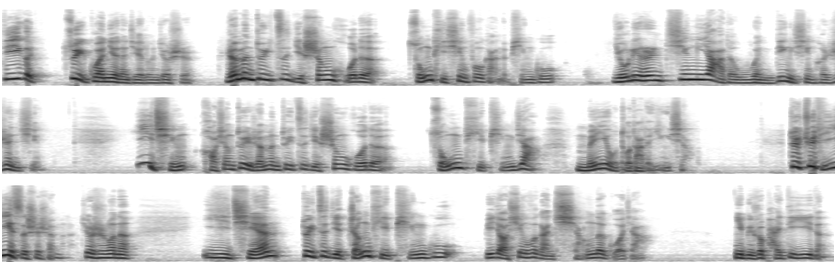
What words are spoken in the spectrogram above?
第一个最关键的结论就是，人们对自己生活的总体幸福感的评估有令人惊讶的稳定性和韧性。疫情好像对人们对自己生活的总体评价没有多大的影响。这具体意思是什么呢？就是说呢，以前对自己整体评估。比较幸福感强的国家，你比如说排第一的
